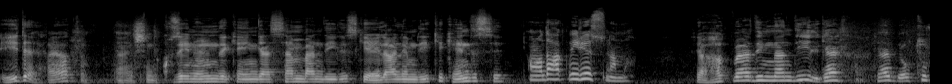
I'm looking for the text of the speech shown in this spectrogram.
İyi de hayatım. Yani şimdi Kuzey'in önündeki engel sen ben değiliz ki, el alem değil ki kendisi. Ona da hak veriyorsun ama. Ya hak verdiğimden değil, gel. Gel bir otur.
